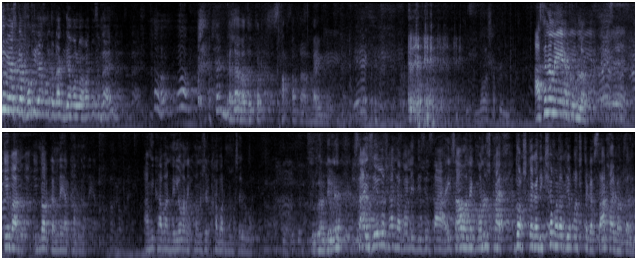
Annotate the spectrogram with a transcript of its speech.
তুমি আজকে ফকিরের মতো ডাক দিয়ে বলব, আমার কিছু নাই। বেলা বাজে তোর আছে না নাই এরকম লোক? এ বাদ দরকার নেই, আর খাম না। আমি খাবার নিলেও অনেক মানুষের খাবার মন চাইব। চাইছে হলো সাদা পানি দিছে চা এই চা অনেক মানুষ খায়। দশ টাকা রিক্সা ভাড়া দিয়ে পাঁচ টাকার চা খায় বাঙালি।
